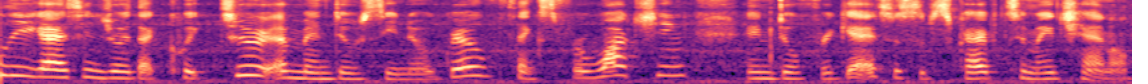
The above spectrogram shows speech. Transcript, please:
Hopefully you guys enjoyed that quick tour of Mendocino Grove. Thanks for watching and don't forget to subscribe to my channel.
